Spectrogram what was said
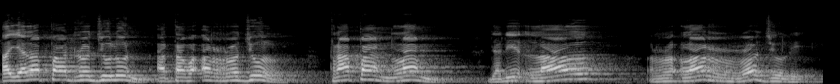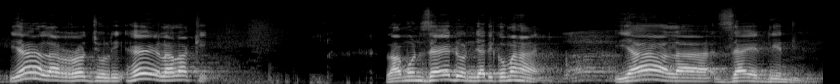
aya lapad rajulun atawa ar-rajul terapan lam. Jadi lal lar rajuli ya lar rajuli he lalaki. Lamun zaidun jadi kumaha? Ya la zaidin.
